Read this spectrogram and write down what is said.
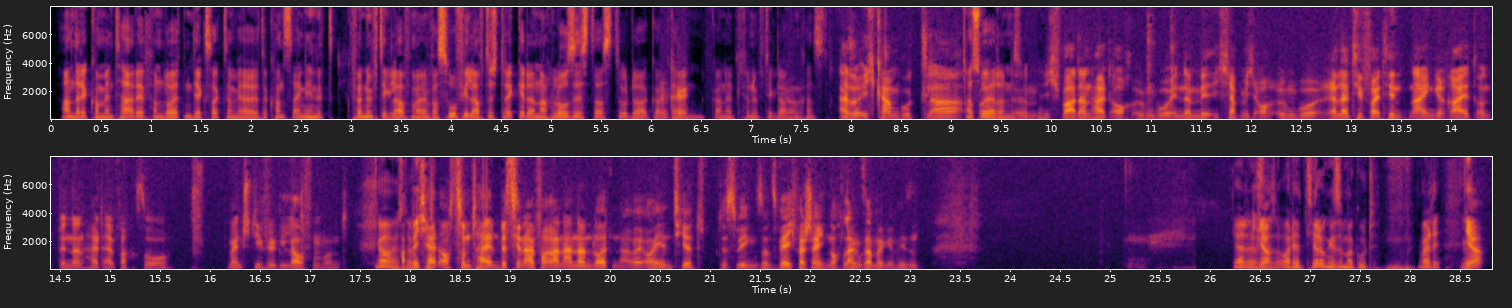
andere Kommentare von Leuten, die gesagt haben, ja, du kannst eigentlich nicht vernünftig laufen, weil einfach so viel auf der Strecke danach los ist, dass du da gar, Okay. kein, gar nicht vernünftig laufen Ja. kannst. Also ich kam gut klar. Ach so, ja, dann ist ähm, okay. Ich war dann halt auch irgendwo in der Mitte, ich habe mich auch irgendwo relativ weit hinten eingereiht und bin dann halt einfach so meinen Stiefel gelaufen und Ja, habe mich halt auch zum Teil ein bisschen einfach an anderen Leuten orientiert. Deswegen, sonst wäre ich wahrscheinlich noch langsamer gewesen. Ja, das, ja. Also Orientierung ist immer gut. Weil die, Ja,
